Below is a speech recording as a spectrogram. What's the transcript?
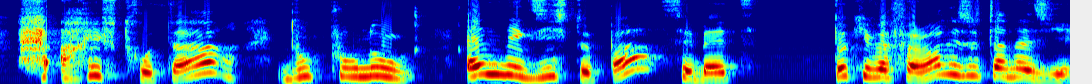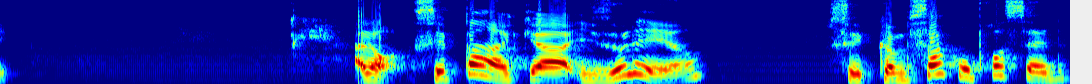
arrivent trop tard, donc pour nous, elles n'existent pas, ces bêtes. Donc il va falloir les euthanasier. Alors, c'est pas un cas isolé, hein. c'est comme ça qu'on procède.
